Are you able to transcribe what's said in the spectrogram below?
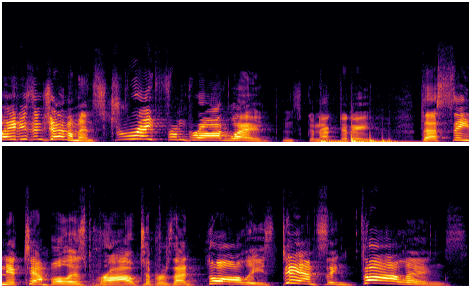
ladies and gentlemen, straight from Broadway in Schenectady, the Scenic Temple is proud to present Dolly's Dancing Darlings.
